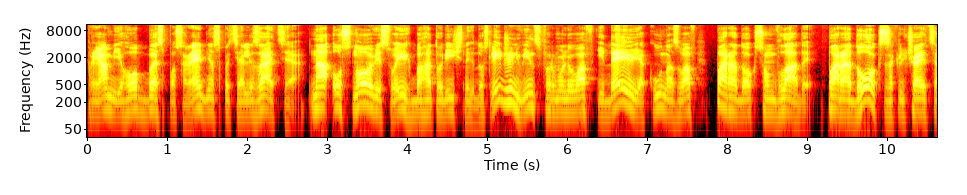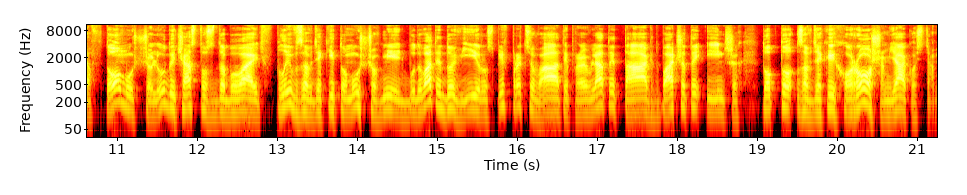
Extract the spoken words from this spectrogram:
прям його безпосередня спеціалізація. На основі своїх багаторічних досліджень він сформулював ідею, яку назвав парадоксом влади. Парадокс заключається в тому, що люди часто здобувають вплив завдяки тому, що вміють будувати довіру, співпрацювати, проявляти такт, бачити інших, тобто завдяки хорошим якостям.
